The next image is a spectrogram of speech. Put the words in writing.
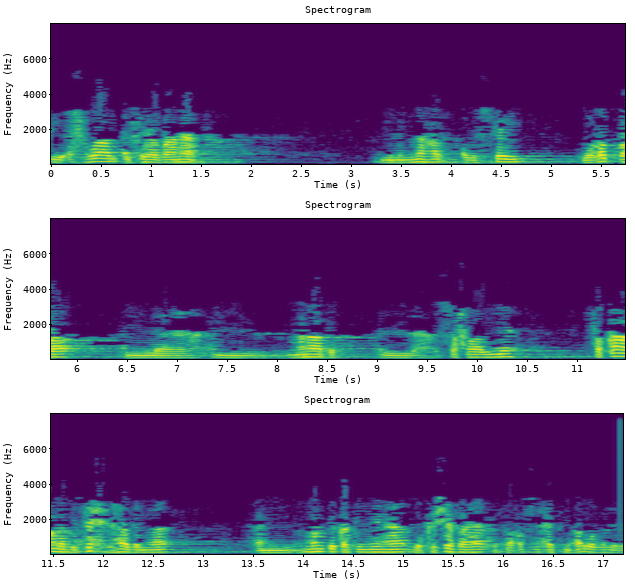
في أحوال الفيضانات من النهر أو السيل وغطى المناطق الصحراوية فقام بسحب هذا الماء عن منطقة منها وكشفها حتى أصبحت معرضة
